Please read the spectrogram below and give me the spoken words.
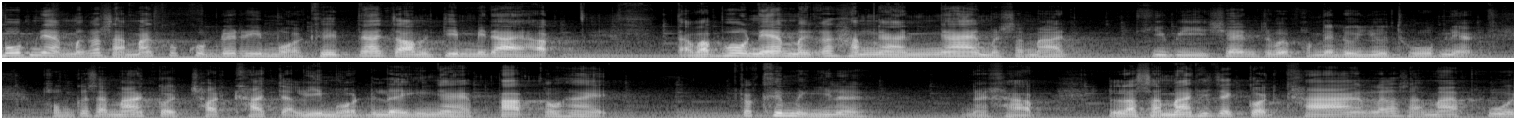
ปุ๊บเนี่ยมันก็สามารถควบคุมด้วยรีโมทคือหน้าจอมันจิ้มไม่ได้ครับแต่ว่าพวกนี้มันก็ทำงานง่ายเหมือนสมาร์ท ทีวีเช่นสมมติผมจะดู YouTube เนี่ยผมก็สามารถกดช็อตคัทจากรีโมทได้เลยง่ายๆปั๊บเขาให้ ก็ขึ้นอย่างนี้เลยนะครับเราสามารถที่จะกดค้างแล้วก็สามารถพูด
